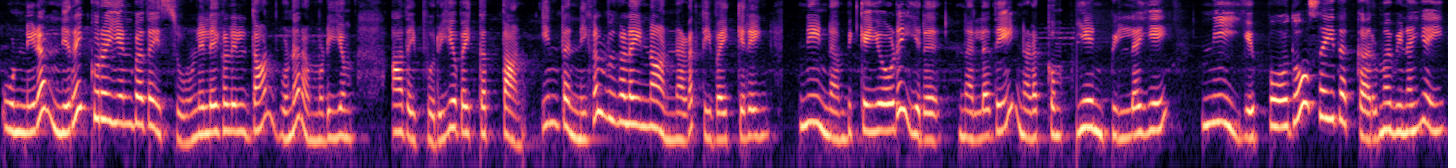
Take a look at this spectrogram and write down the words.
உன்னிடம் நிறைக்குறை என்பதை சூழ்நிலைகளில்தான் உணர முடியும். அதை புரிய வைக்கத்தான் இந்த நிகழ்வுகளை நான் நடத்தி வைக்கிறேன். நீ நம்பிக்கையோடு இரு. நல்லதே நடக்கும். என் பிள்ளையே நீ எப்போதோ செய்த கர்ம வினையை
